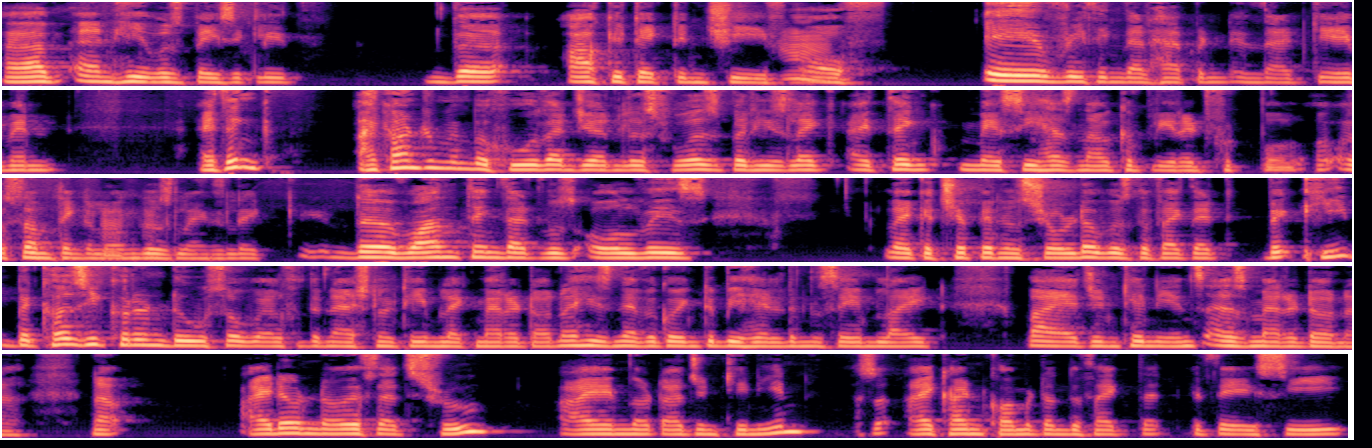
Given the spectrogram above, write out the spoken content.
um, and he was basically the architect in chief Mm. of everything that happened in that game. And I think I can't remember who that journalist was, but he's like, I think Messi has now completed football or, or something along those lines. Like the one thing that was always like a chip in his shoulder was the fact that he because he couldn't do so well for the national team like Maradona, he's never going to be held in the same light by Argentinians as Maradona. Now, I don't know if that's true. I am not Argentinian, so I can't comment on the fact that if they see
